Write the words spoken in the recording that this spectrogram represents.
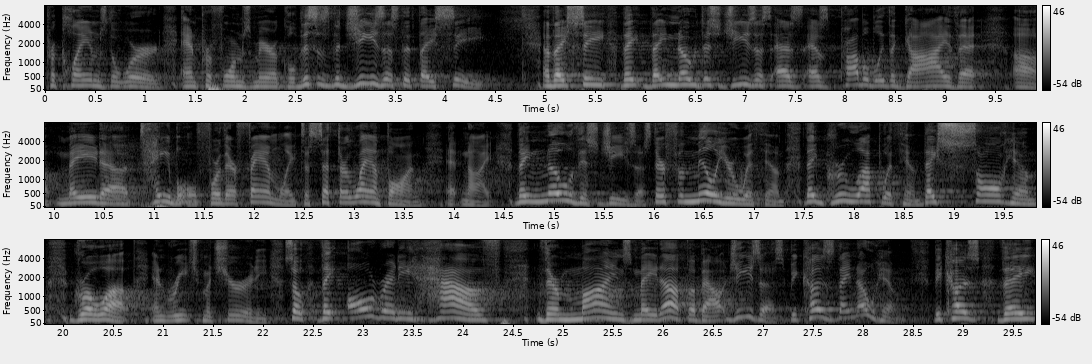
proclaims the word and performs miracle. This is the Jesus that they see. And they see, they, they know this Jesus as, as probably the guy that uh, made a table for their family to set their lamp on at night. They know this Jesus. They're familiar with him. They grew up with him. They saw him grow up and reach maturity. So they already have their minds made up about Jesus because they know him because they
